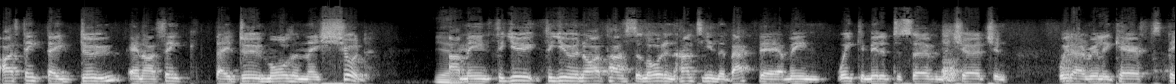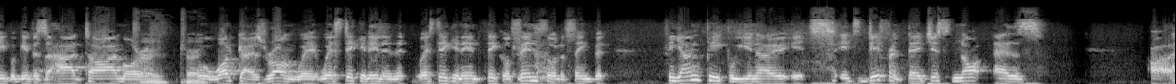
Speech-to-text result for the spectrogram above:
I think they do, and I think they do more than they should. Yeah. I mean, for you, for you and I, Pastor Lloyd and Hunty in the back there. I mean, we committed to serving the church, and we don't really care if people give us a hard time or True, if, true. or what goes wrong. We're we're sticking in and we're sticking in thick or thin, sort of thing. But for young people, you know, it's it's different. They're just not as. Uh,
